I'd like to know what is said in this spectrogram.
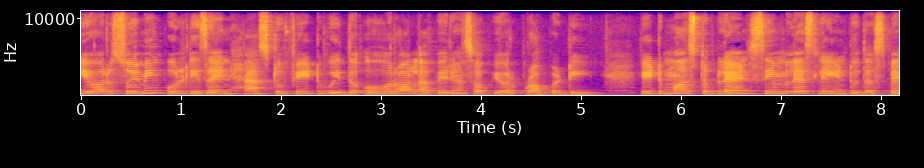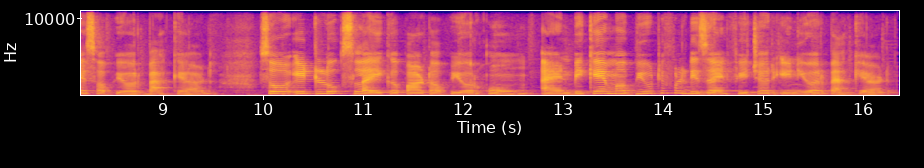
Your swimming pool design has to fit with the overall appearance of your property. It must blend seamlessly into the space of your backyard so it looks like a part of your home and became a beautiful design feature in your backyard.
